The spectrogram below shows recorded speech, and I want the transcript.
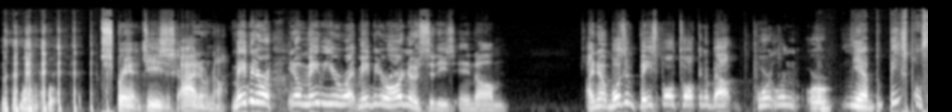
We'll- we'll- Scranton, Jesus, I don't know. Maybe there are, you know, maybe you're right. Maybe there are no cities in. Um, I know wasn't baseball talking about Portland or Yeah, but baseball's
